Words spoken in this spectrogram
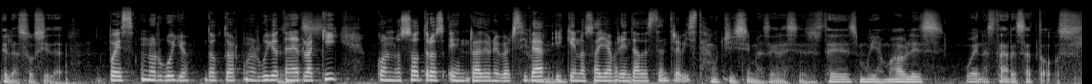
de la sociedad. Pues un orgullo, doctor, un orgullo tenerlo aquí con nosotros en Radio Universidad y que nos haya brindado esta entrevista. Muchísimas gracias a ustedes, muy amables. Buenas tardes a todos.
